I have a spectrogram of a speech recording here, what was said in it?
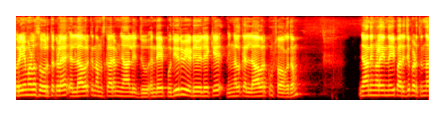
പ്രിയമുള്ള സുഹൃത്തുക്കളെ എല്ലാവർക്കും നമസ്കാരം. ഞാൻ ലിജു. എന്റെ പുതിയൊരു വീഡിയോയിലേക്ക് നിങ്ങൾക്ക് എല്ലാവർക്കും സ്വാഗതം. ഞാൻ നിങ്ങളെ ഇന്ന് ഈ പരിചയപ്പെടുത്തുന്ന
